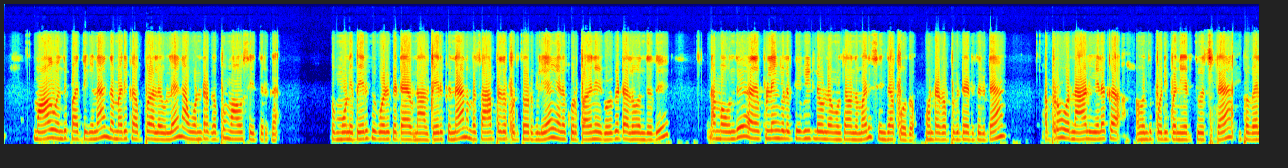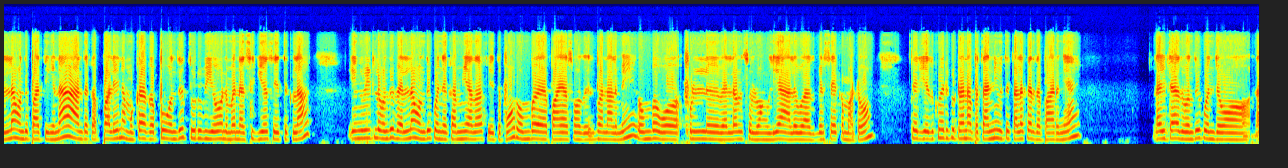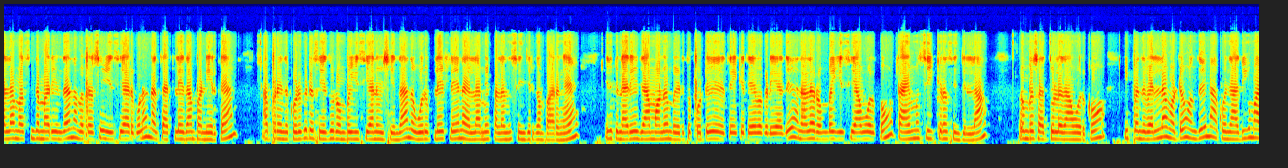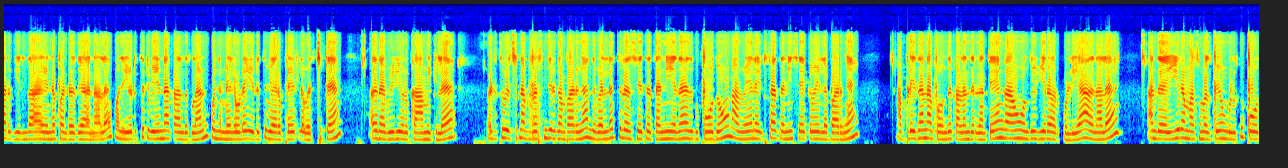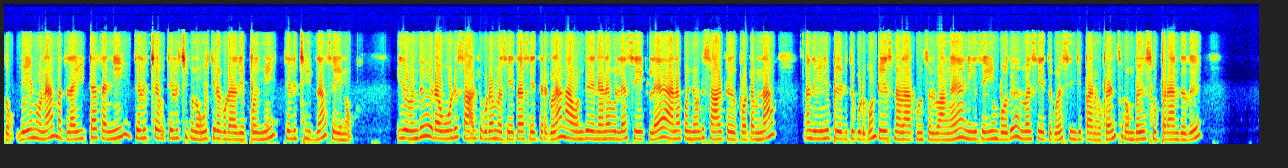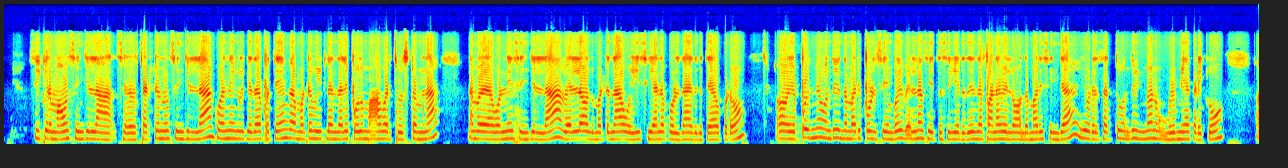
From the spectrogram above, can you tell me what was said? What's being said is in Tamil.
மாவு வந்து பார்த்தீங்கன்னா இந்த மாதிரி கப்பு அளவில் நான் ஒன்றரை கப்பு மாவு சேர்த்துருக்கேன். இப்போ மூணு பேருக்கு கொழுக்கட்டை நாலு பேருக்குன்னா நம்ம சாப்பிட்றத பொறுத்தவரைக்கும் இல்லையா? எனக்கு ஒரு பதினேழு கொழுக்கட்டை அளவு வந்தது. நம்ம வந்து பிள்ளைங்களுக்கு வீட்டில் உள்ளவங்களுக்கு தகுந்த மாதிரி செஞ்சால் போதும். ஒன்றரை கப்புக்கிட்ட எடுத்துக்கிட்டேன். அப்புறம் ஒரு நாலு ஏலக்காய் வந்து பொடி பண்ணி எடுத்து வச்சுட்டேன். இப்போ வெள்ளம் வந்து பார்த்தீங்கன்னா அந்த கப்பாலே நான் முக்கால் கப்பு வந்து துருவியோ இந்த மாதிரி நசுக்கியோ சேர்த்துக்கலாம். எங்கள் வீட்டில் வந்து வெள்ளம் வந்து கொஞ்சம் கம்மியாக தான் சேர்த்துப்போம். ரொம்ப பாயாசம் அது இது பண்ணாலுமே ரொம்ப ஓ ஃபுல்லு வெள்ளம்னு சொல்லுவாங்க இல்லையா அளவு அதுமாரி சேர்க்க மாட்டோம். சரி எதுக்கும் இருக்கட்டும். நான் இப்போ தண்ணி ஊற்றி கலக்கிறத பாருங்கள் லைட்டாக அது வந்து கொஞ்சம் நல்லா மசிந்த மாதிரி இருந்தால் நம்ம பெருசு ஈஸியாக இருக்கும்னு நான் தட்டிலே தான் பண்ணியிருக்கேன். அப்புறம் இந்த கொழுக்கட்டை செய்யறது ரொம்ப ஈஸியான விஷயம் தான் அந்த ஒரு பிளேட்லேயே நான் எல்லாமே கலந்து செஞ்சுருக்கேன் பாருங்கள் இதுக்கு நிறைய ஜாமானும் நம்ம எடுத்து போட்டு தேய்க்க தேவை கிடையாது. அதனால் ரொம்ப ஈஸியாகவும் இருக்கும். டைமும் சீக்கிரம் செஞ்சிடலாம். ரொம்ப சத்துள்ளதாகவும் இருக்கும். இப்போ இந்த வெள்ளம் மட்டும் வந்து நான் கொஞ்சம் அதிகமாக இருக்கு. இருந்தால் என்ன பண்ணுறது அதனால் கொஞ்சம் எடுத்துகிட்டு வேணா கலந்துக்கலான்னு கொஞ்சம் மேலோட எடுத்து வேறு பிளேட்டில் வச்சுட்டேன். அதை நான் வீடியோவில் காமிக்கல. எடுத்து வச்சு நான் பிசைஞ்சிருக்கேன் பாருங்கள் அந்த வெள்ளத்தில் சேர்த்த தண்ணியை தான் இதுக்கு போதும். நான் மேலே எக்ஸ்ட்ரா தண்ணி சேர்க்கவே இல்லை பாருங்கள் அப்படியே தான் நான் இப்போ வந்து கலந்துருக்கேன். தேங்காயும் வந்து ஈரம் இருக்கும் இல்லையா? அதனால் அந்த ஈர மசமத்தே உங்களுக்கு போதும். வேணும்னா மற்ற லைட்டாக தண்ணி தெளிச்ச தெளிச்சுக்கணும். ஊற்றிடக்கூடாது எப்போதுமே. தெளிச்சுட்டு தான் செய்யணும். இது வந்து ரவுண்டு சால்ட்டு கூட நம்ம சேர்த்தா சேர்த்துருக்கலாம். நான் வந்து நினைவில் சேர்க்கல. ஆனால் கொஞ்சோண்டு சால்ட்டு போட்டோம்னா அந்த இனிப்பு எடுத்து கொடுக்கும். டேஸ்ட் நல்லா இருக்கும்னு சொல்லுவாங்க. நீங்கள் செய்யும் போது அது மாதிரி சேர்த்து கூட செஞ்சு பாருங்கள் ஃப்ரெண்ட்ஸ் ரொம்பவே சூப்பராக இருந்தது. சீக்கிரமாகவும் செஞ்சிடலாம். சட்டுன்னு செஞ்சிடலாம். குழந்தைங்களுக்கு ஏதாவது இப்போ தேங்காய் மட்டும் வீட்டில் இருந்தாலே போதும். மாவு அரைச்சி வச்சிட்டோம்னா நம்ம உடனே செஞ்சிடலாம். வெள்ளம் வந்து மட்டும்தான் ஒரு ஈஸியான பொருள் தான் இதுக்கு தேவைப்படும். எப்போதுமே வந்து இந்த மாதிரி பொருள் செய்யும்போது வெள்ளம் சேர்த்து செய்கிறது இந்த பனை வெள்ளம் அந்த மாதிரி செஞ்சால் இதோட சத்து வந்து இன்னும் முழுமையாக கிடைக்கும்.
